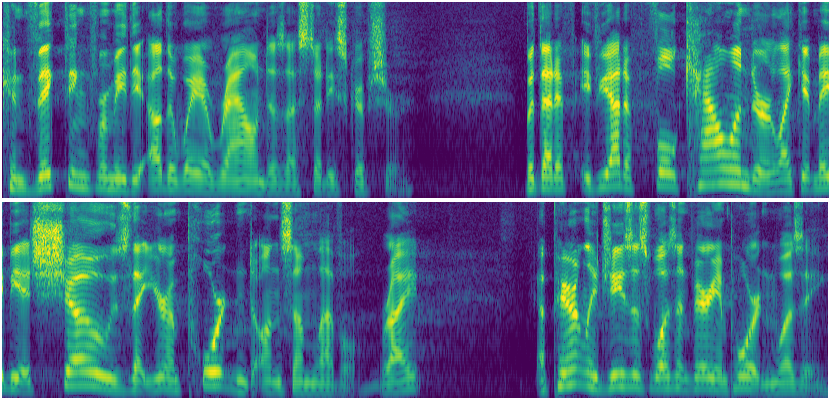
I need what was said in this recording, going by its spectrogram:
convicting for me the other way around as I study Scripture. But that if, if you had a full calendar, like it maybe it shows that you're important on some level, right? Apparently, Jesus wasn't very important, was he?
